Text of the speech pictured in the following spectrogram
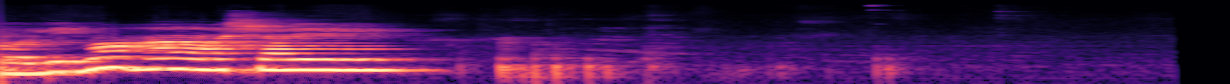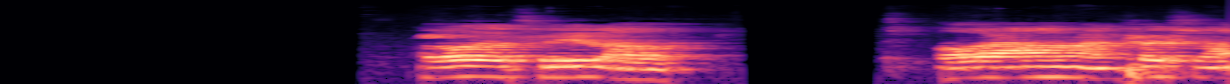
বলি মহাশয়ে Lord feet of Balaram and Krishna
